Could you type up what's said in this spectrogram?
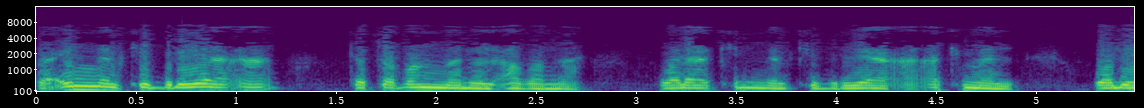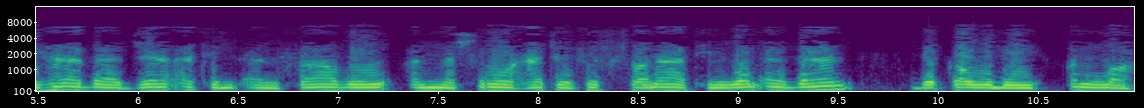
فإن الكبرياء تتضمن العظمة ولكن الكبرياء أكمل. ولهذا جاءت الألفاظ المشروعة في الصلاة والأذان بقول الله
